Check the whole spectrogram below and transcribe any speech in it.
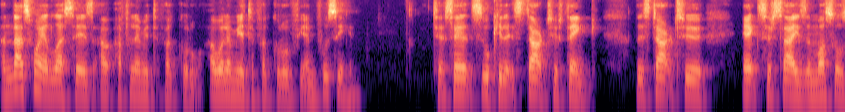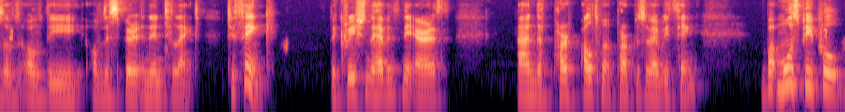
And that's why Allah says, أَفَلَمْ يَتَفَكَّرُوا أَوَلَمْ يَتَفَكَّرُوا فِي أَنفُسِهِمْ To say, it's okay, let's start to think. Let's start to exercise the muscles of, of the of the spirit and the intellect to think the creation of the heavens and the earth and the pur- ultimate purpose of everything. But most people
